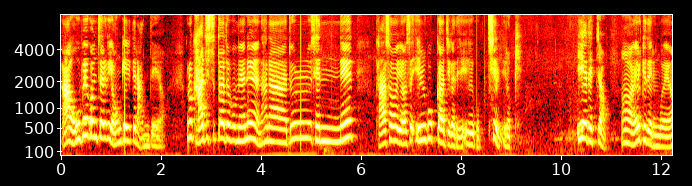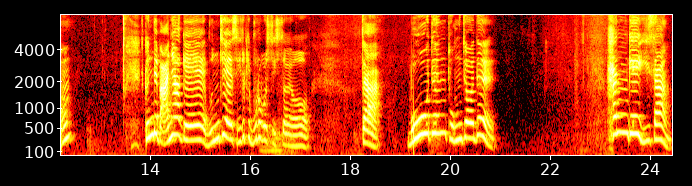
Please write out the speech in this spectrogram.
아 500원짜리가 0개일 때는 안 돼요. 그럼 가지수 따져보면은 하나 둘 셋 넷 다섯 여섯 일곱 가지가 되죠. 일곱 칠 이렇게 이해됐죠? 어 이렇게 되는 거예요. 근데 만약에 문제에서 이렇게 물어볼 수 있어요. 자, 모든 동전을 한 개 이상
